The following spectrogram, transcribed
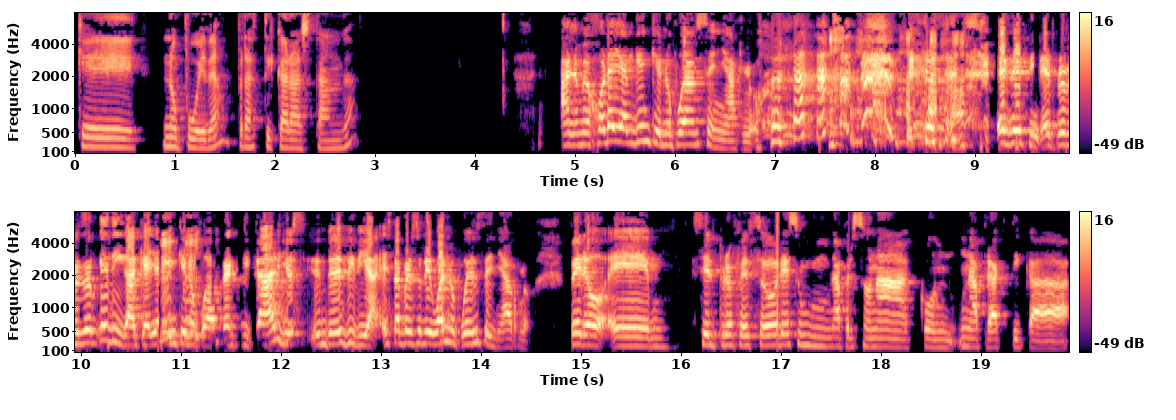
que no pueda practicar Astanga? A lo mejor hay alguien que no pueda enseñarlo. es decir, el profesor que diga que hay alguien que no pueda practicar, yo entonces diría, esta persona igual no puede enseñarlo. Pero eh, si el profesor es una persona con una práctica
